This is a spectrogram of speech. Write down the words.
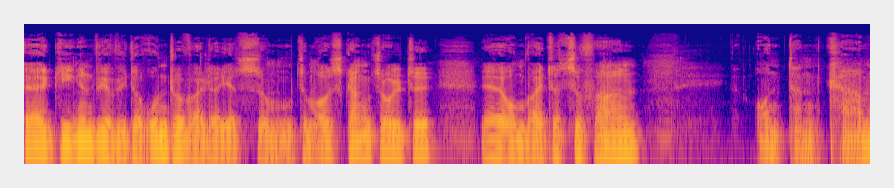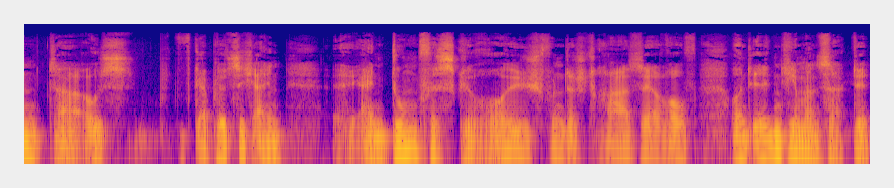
äh, gingen wir wieder runter, weil er jetzt zum, zum Ausgang sollte, äh, um weiterzufahren. Und dann kam da aus, gab plötzlich ein, äh, ein dumpfes Geräusch von der Straße herauf und irgendjemand sagte,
